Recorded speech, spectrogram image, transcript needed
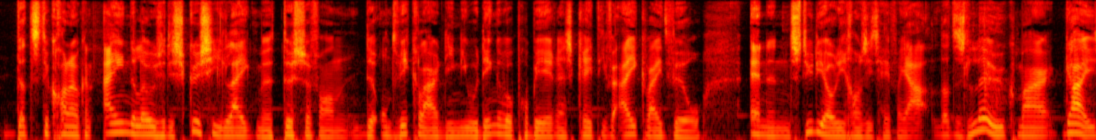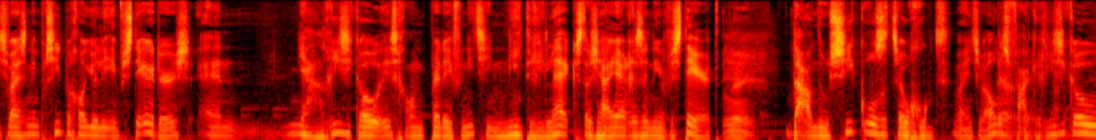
dat is natuurlijk gewoon ook een eindeloze discussie lijkt me tussen van de ontwikkelaar die nieuwe dingen wil proberen en zijn creatieve ei kwijt wil. En een studio die gewoon zoiets heeft van ja, dat is leuk, maar guys, wij zijn in principe gewoon jullie investeerders. En ja, risico is gewoon per definitie niet relaxed als jij ergens in investeert. nee. Daarom doen sequels het zo goed, weet je wel. Dat is Ja, vaak nee, risico.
